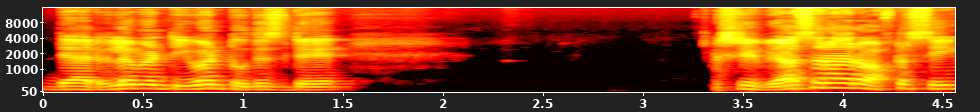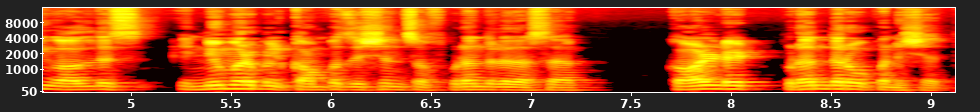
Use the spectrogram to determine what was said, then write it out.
They are relevant even to this day. Sri Vyasarayar, after seeing all these innumerable compositions of Purandaradasa, called it Purandaropanishad.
